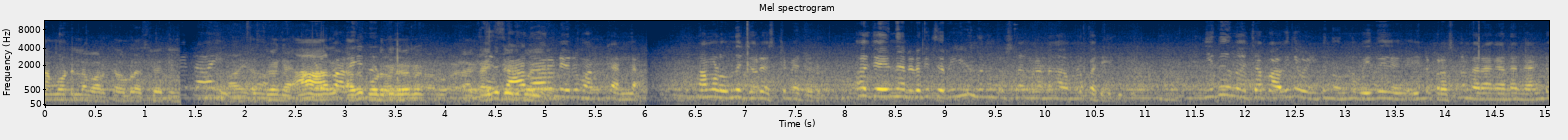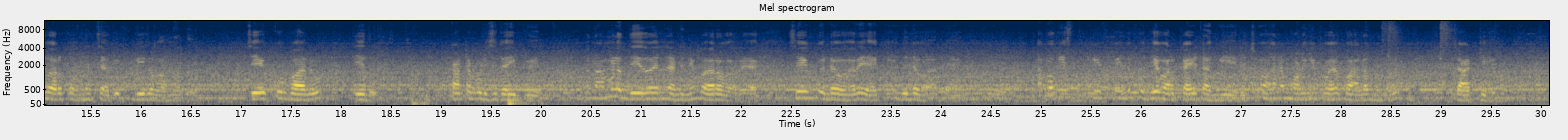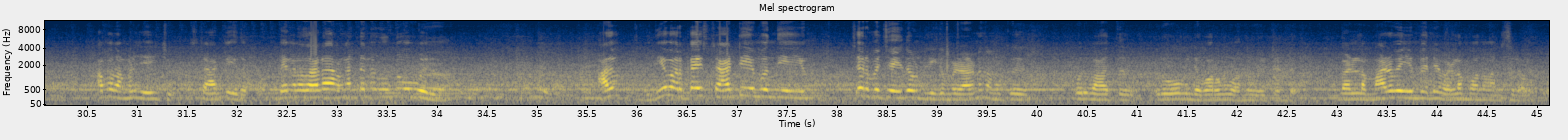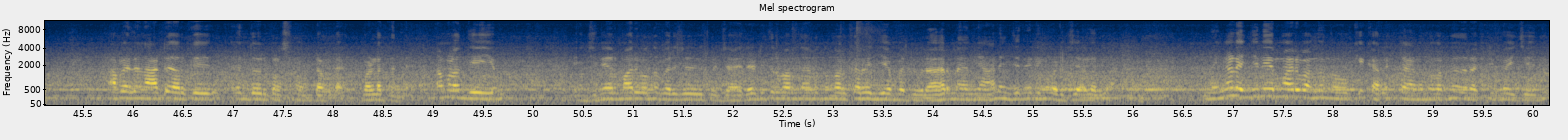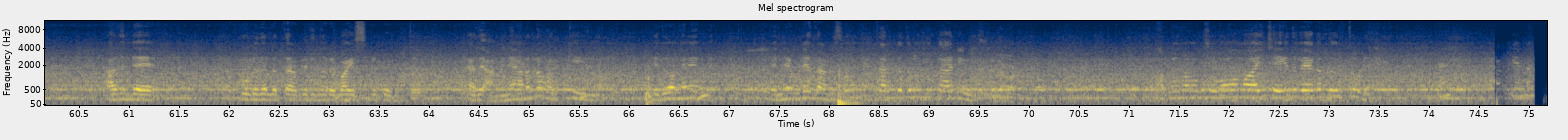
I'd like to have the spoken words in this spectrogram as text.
അങ്ങോട്ടുള്ള വർക്ക് നമ്മൾ സാധാരണ ഒരു വർക്കല്ല. നമ്മൾ ഒന്നിച്ചൊരു എസ്റ്റിമേറ്റ് എടുക്കും. അത് ചെയ്യുന്നതിനിടയ്ക്ക് ചെറിയ എന്തെങ്കിലും പ്രശ്നങ്ങളുണ്ടെങ്കിൽ നമ്മൾ പരിഹരിക്കും. ഇത് എന്ന് വെച്ചാൽ പകുതി വഴിക്കുന്ന ഒന്നും ഇത് ഇതിന്റെ പ്രശ്നം വരാൻ കാരണം രണ്ട് പേർക്ക് ഒന്നിച്ച് അതിൽ വന്നത്. ചേക്കും പാലും ഇതും. കട്ട പിടിച്ച് ടൈപ്പ് ചെയ്തു അപ്പം നമ്മൾ എന്ത് ചെയ്തു? അതിന് രണ്ടിനും വേറെ വേറെയാക്കി. ചേക്കുവിന്റെ വേറെയാക്കി ഇതിന്റെ വേറെയാക്കി. അപ്പോൾ ഇത് പുതിയ വർക്കായിട്ട് അംഗീകരിച്ചു. അങ്ങനെ മുടങ്ങിപ്പോയ പാലം നമ്മൾ സ്റ്റാർട്ട് ചെയ്തു. അപ്പോൾ നമ്മൾ ജയിച്ചു. സ്റ്റാർട്ട് ചെയ്തപ്പോൾ. ഇതെങ്ങനെ താടെ അങ്ങനെ തന്നെ നിന്ന് പോകുമായിരുന്നു അത് പുതിയ വർക്കായി സ്റ്റാർട്ട് ചെയ്യുമ്പോൾ എന്ത് ചെയ്യും? ചിലപ്പോൾ ചെയ്തുകൊണ്ടിരിക്കുമ്പോഴാണ് നമുക്ക് ഒരു ഭാഗത്ത് റോവിന്റെ കുറവ് വന്നു പോയിട്ടുണ്ട്. വെള്ളം മഴ പെയ്യുമ്പോഴല്ലേ വെള്ളം പോകുന്ന മനസ്സിലാവും അപ്പോൾ എല്ലാ നാട്ടുകാർക്ക് എന്തോ ഒരു പ്രശ്നമുണ്ട് അവിടെ വെള്ളത്തിന്റെ. നമ്മളെന്ത് ചെയ്യും? എഞ്ചിനീയർമാർ വന്ന് പരിശോധിക്കും ടീച്ചർ പറഞ്ഞാലൊന്നും വർക്ക് അറേഞ്ച് ചെയ്യാൻ പറ്റൂല. കാരണം ഞാൻ എഞ്ചിനീയറിംഗ് പഠിച്ച ആളല്ല നിങ്ങൾ എഞ്ചിനീയർമാർ വന്ന് നോക്കി കറക്റ്റാണെന്ന് പറഞ്ഞ് അത് റെക്ടിഫൈ ചെയ്ത് അതിന്റെ കൂടുതലത്തെ അവരുന്ന റിവൈസ്ഡ് കൊടുത്ത്. അത് അങ്ങനെയാണല്ലോ വർക്ക് ചെയ്യുന്നത്. ഇതും അങ്ങനെയല്ല? പിന്നെ ഇവിടെ തടസ്സവും തർക്കത്തിനൊന്നും കാര്യമില്ല. അപ്പോൾ നമുക്ക് സുഗമമായി ചെയ്ത് വേഗം തീർത്തൂടെ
